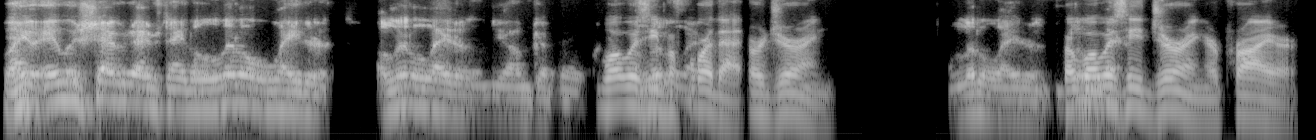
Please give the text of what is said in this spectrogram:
Well, and, it was Secretary of State a little later a little later than Yom Kippur. What was he before later. that or during? A little later. But little what was he during or prior?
